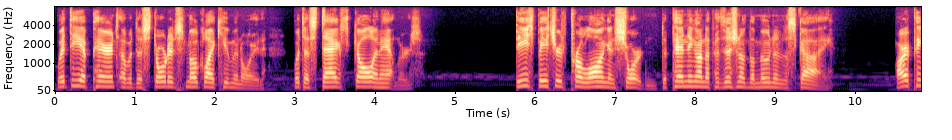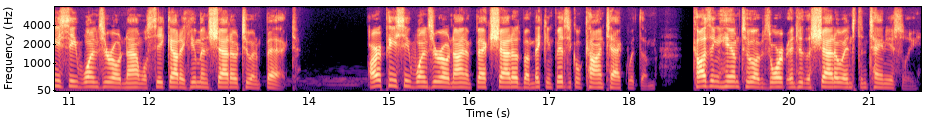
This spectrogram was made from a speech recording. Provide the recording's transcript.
with the appearance of a distorted smoke-like humanoid, with a stag skull and antlers. These features prolong and shorten, depending on the position of the moon in the sky. RPC-109 will seek out a human shadow to infect. RPC-109 infects shadows by making physical contact with them, causing him to absorb into the shadow instantaneously.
